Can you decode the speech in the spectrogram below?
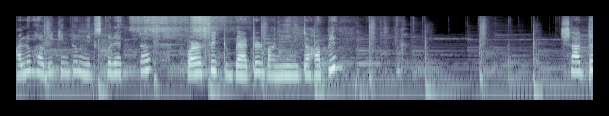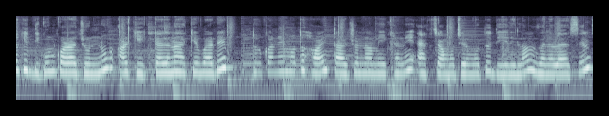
ভালোভাবে কিন্তু মিক্স করে একটা পারফেক্ট ব্যাটার বানিয়ে নিতে হবে। স্বাদটাকে দ্বিগুণ করার জন্য আর কেকটা যেন একেবারে দোকানের মতো হয়, তার জন্য আমি এখানে এক চামচের মতো দিয়ে দিলাম ভ্যানিলা এসেন্স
